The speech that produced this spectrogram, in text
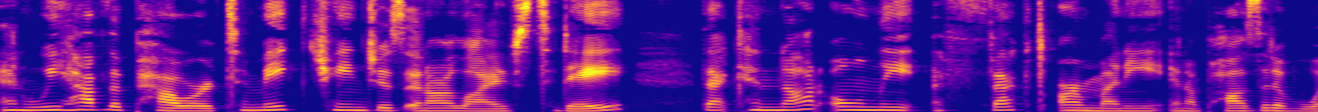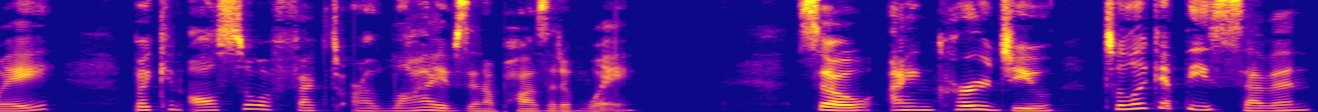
And we have the power to make changes in our lives today that can not only affect our money in a positive way, but can also affect our lives in a positive way. So I encourage you to look at these seven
